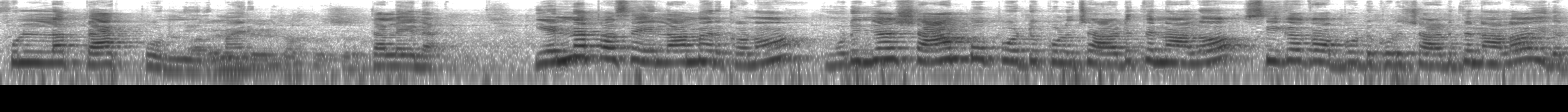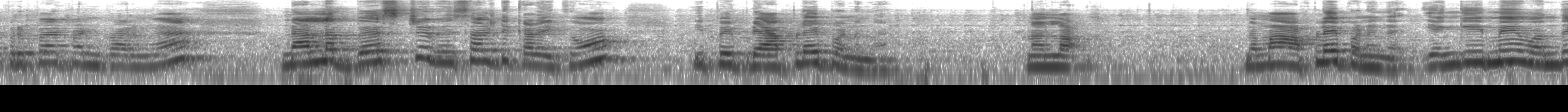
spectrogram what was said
ஃபுல்லாக பேக் போடணும் இது மாதிரி தலையில். எண்ணெய் பசை இல்லாமல் இருக்கணும். முடிஞ்சால் ஷாம்பு போட்டு குளிச்ச அடுத்த நாளோ சீகக்காய் போட்டு குளிச்ச அடுத்த நாளோ இதை ப்ரிப்பேர் பண்ணி பாருங்கள் நல்ல பெஸ்ட்டு ரிசல்ட் கிடைக்கும். இப்போ இப்படி அப்ளை பண்ணுங்கள் நல்லா. இந்த மாதிரி அப்ளை பண்ணுங்கள் எங்கேயுமே வந்து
